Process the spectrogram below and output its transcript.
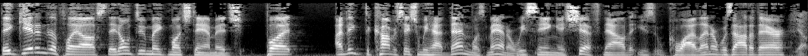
they get into the playoffs. They don't do make much damage, but I think the conversation we had then was, man, are we seeing a shift now that you, Kawhi Leonard was out of there? Yeah.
